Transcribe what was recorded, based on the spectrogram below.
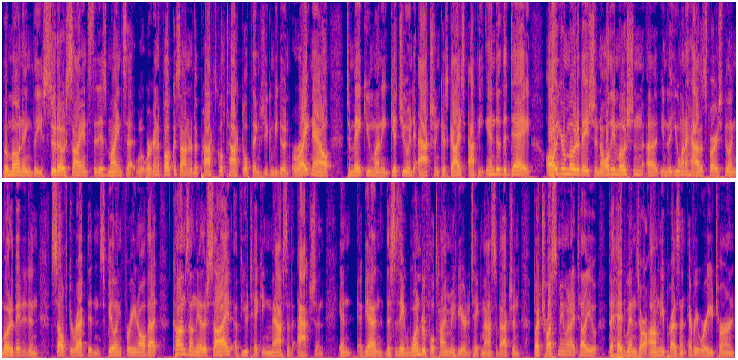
bemoaning the pseudoscience that is mindset. What we're going to focus on are the practical, tactile things you can be doing right now to make you money, get you into action. Because, guys, at the end of the day, all your motivation, all the emotion uh, you know that you want to have as far as feeling motivated and self-directed and feeling free and all that comes on the other side of you taking massive action. And again, this is a wonderful time of year to take massive action. But trust me when I tell you, the headwinds are omnipresent everywhere you turn,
